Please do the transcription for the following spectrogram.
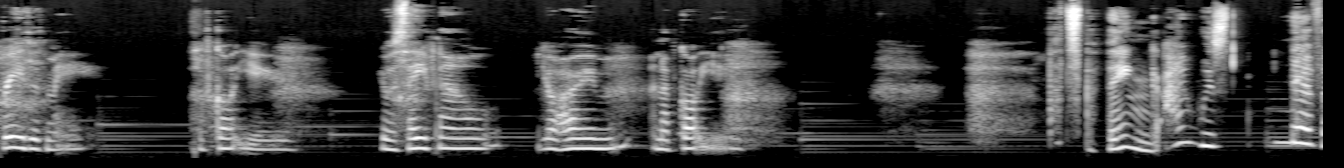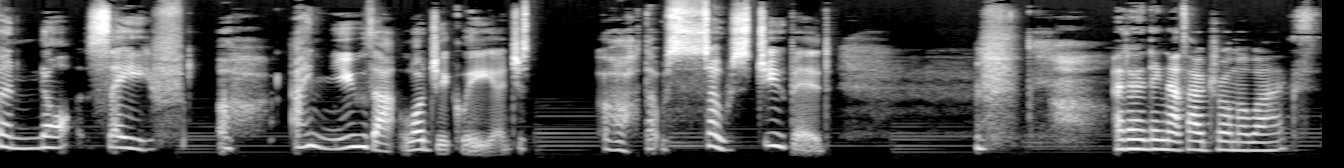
Breathe with me. I've got you. You're safe now. You're home, and I've got you. that's the thing. I was never not safe. Ugh, I knew that logically. I just, oh, that was so stupid. I don't think that's how trauma works.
